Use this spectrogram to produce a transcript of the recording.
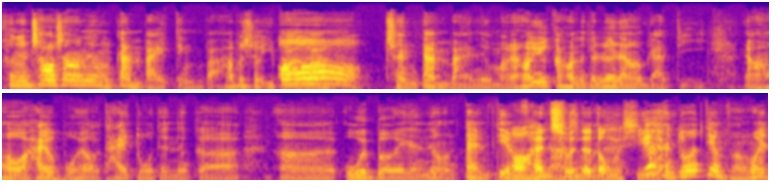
可能超商的那种蛋白丁吧，它不是有一包一包哦，纯蛋白那种嘛，然后因为刚好那个热量又比较低，然后它又不会有太多的那个呃微博的那种蛋淀粉、啊、哦，很纯的。东西因为很多淀粉会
